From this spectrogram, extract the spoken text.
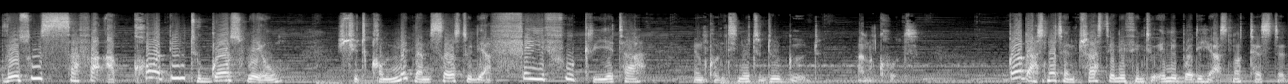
those who suffer according to God's will should commit themselves to their faithful Creator and continue to do good. Unquote. God does not entrust anything to anybody he has not tested.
